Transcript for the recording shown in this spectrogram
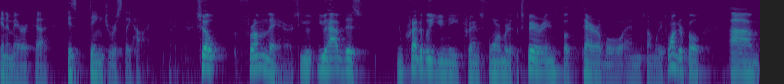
in America is dangerously high. Right. So from there, so you, you have this incredibly unique, transformative experience, both terrible and in some ways wonderful. Um,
